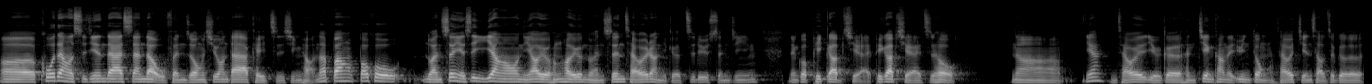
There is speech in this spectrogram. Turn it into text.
呃，cool down 的时间大概三到五分钟，希望大家可以执行好。那帮包括暖身也是一样哦，你要有很好的一个暖身，才会让你的自律神经能够 pick up 起来，pick up 起来之后。那呀，你才会有一个很健康的运动，才会减少这个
